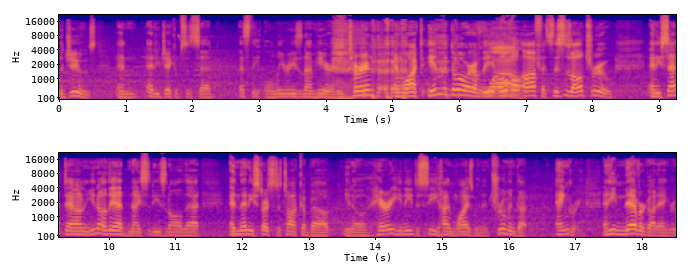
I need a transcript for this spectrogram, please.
the Jews. And Eddie Jacobson said, That's the only reason I'm here. And he turned and walked in the door of the Wow. Oval Office. This is all true. And he sat down, and you know, they had niceties and all that. And then he starts to talk about, you know, Harry, you need to see Chaim Weizmann. And Truman got angry. And he never got angry.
